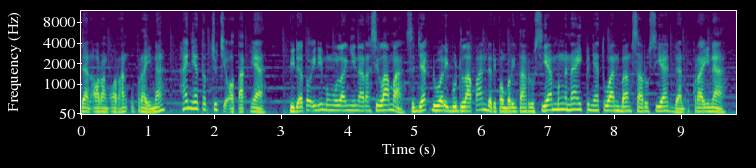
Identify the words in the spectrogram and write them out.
dan orang-orang Ukraina hanya tercuci otaknya. Pidato ini mengulangi narasi lama sejak 2008 dari pemerintah Rusia mengenai penyatuan bangsa Rusia dan Ukraina.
